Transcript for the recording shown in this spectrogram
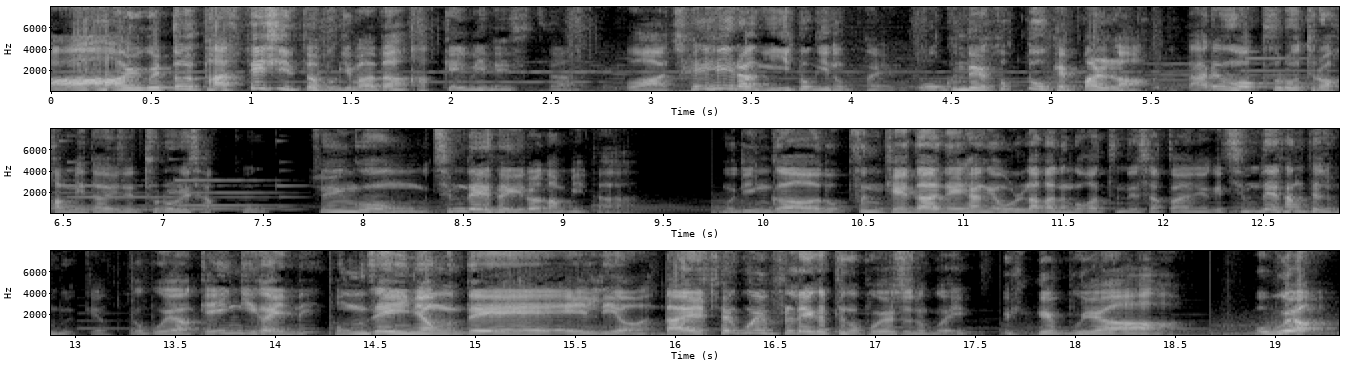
아, 이거 또 다 스탯이 있어, 무기마다? 갓게임이네, 진짜. 와, 최애랑 이속이 높아, 이거. 오, 근데 속도 개빨라. 다른 워프로 들어갑니다, 이제 트롤을 잡고. 주인공 침대에서 일어납니다. 어딘가 높은 계단을 향해 올라가는 것 같은데 잠깐 여기 침대 상태 좀 볼게요. 이거 뭐야 게임기가 있네? 봉제 인형 대 에일리언. 나의 최고의 플레이 같은 거 보여주는 거임? 이게 뭐야? 어 뭐야?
